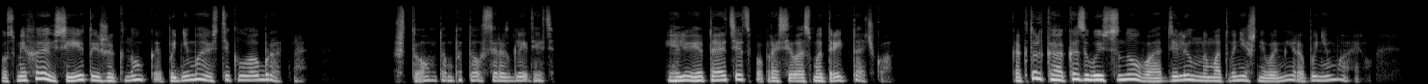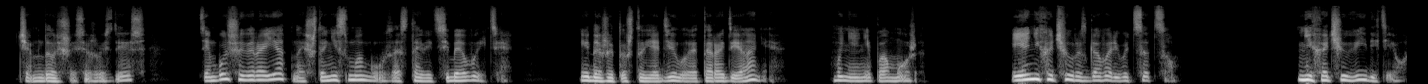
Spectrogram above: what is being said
Усмехаюсь и этой же кнопкой поднимаю стекло обратно. Что он там пытался разглядеть? Или это отец попросил осмотреть тачку? Как только оказываюсь снова отделенным от внешнего мира, понимаю, чем дольше сижу здесь, тем больше вероятность, что не смогу заставить себя выйти. И даже то, что я делаю это ради Ани, мне не поможет. Я не хочу разговаривать с отцом. Не хочу видеть его.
